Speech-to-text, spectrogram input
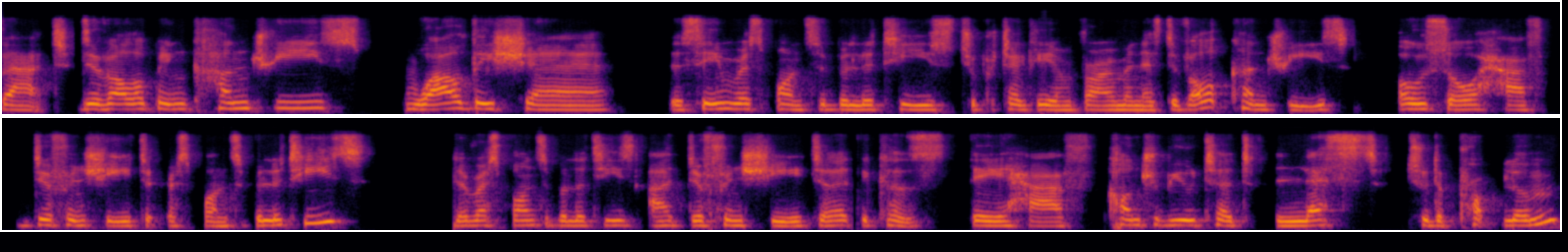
that developing countries, while they share the same responsibilities to protect the environment as developed countries, also have differentiated responsibilities the responsibilities are differentiated because they have contributed less to the problem,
